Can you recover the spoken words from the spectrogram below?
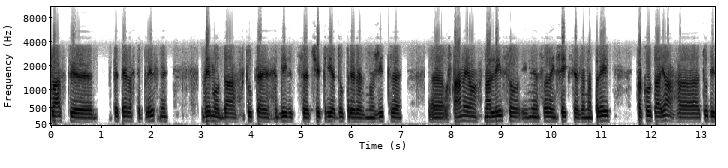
zlasti petelaste plesne. Vemo, da tukaj divice, če prije do preraznožitve, eh, ostanejo na lesu in je seveda infekcija za naprej. Tako da, ja, eh, tudi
